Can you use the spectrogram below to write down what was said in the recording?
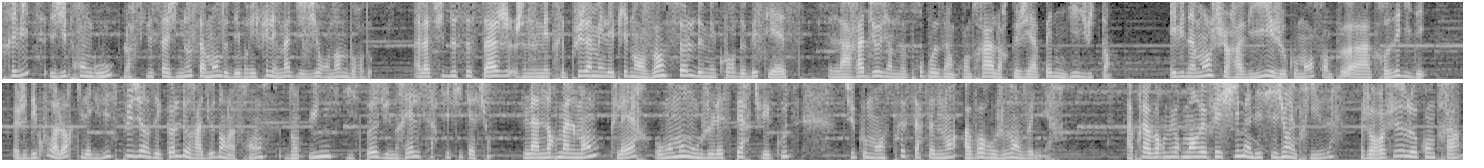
Très vite, j'y prends goût lorsqu'il s'agit notamment de débriefer les matchs des Girondins de Bordeaux. À la suite de ce stage, je ne mettrai plus jamais les pieds dans un seul de mes cours de BTS. La radio vient de me proposer un contrat alors que j'ai à peine 18 ans. Évidemment, je suis ravie et je commence un peu à creuser l'idée. Je découvre alors qu'il existe plusieurs écoles de radio dans la France, dont une qui dispose d'une réelle certification. Là, normalement, Claire, au moment où je l'espère tu écoutes, tu commences très certainement à voir où je veux en venir. Après avoir mûrement réfléchi, ma décision est prise. Je refuse le contrat,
